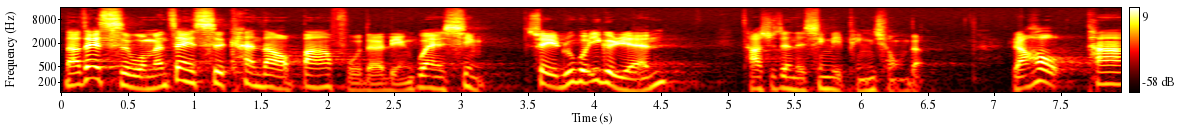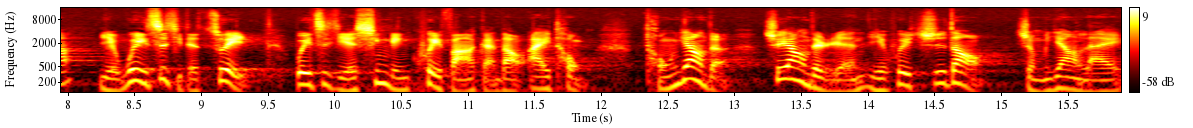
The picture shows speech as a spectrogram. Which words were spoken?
那在此，我们再次看到八福的连贯性。所以，如果一个人他是真的心里贫穷的，然后他也为自己的罪、为自己的心灵匮乏感到哀痛，同样的，这样的人也会知道怎么样来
